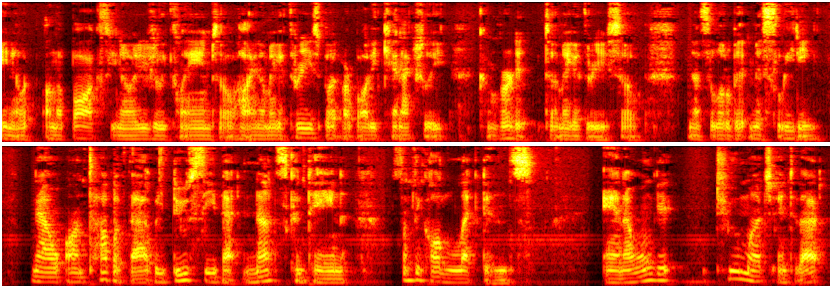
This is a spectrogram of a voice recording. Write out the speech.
you know, on the box, you know, it usually claims oh high in omega threes, but our body can actually convert it to omega threes, so that's a little bit misleading. Now, on top of that, we do see that nuts contain something called lectins, and I won't get too much into that.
